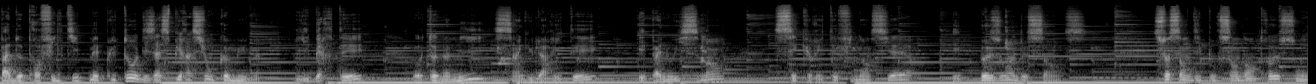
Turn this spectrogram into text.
Pas de profil type, mais plutôt des aspirations communes. Liberté, autonomie, singularité, épanouissement, sécurité financière et besoin de sens. 70% d'entre eux sont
